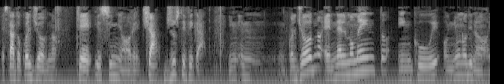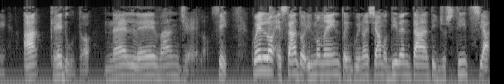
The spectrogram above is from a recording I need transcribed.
è stato quel giorno che il Signore ci ha giustificati. In, in, quel giorno e nel momento in cui ognuno di noi ha creduto nell'Evangelo. Sì, quello è stato il momento in cui noi siamo diventati giustizia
